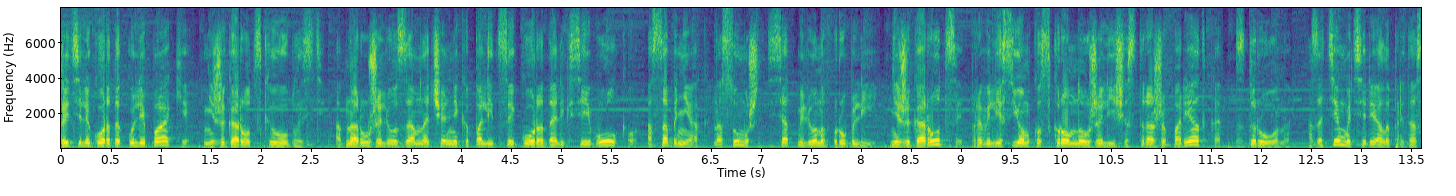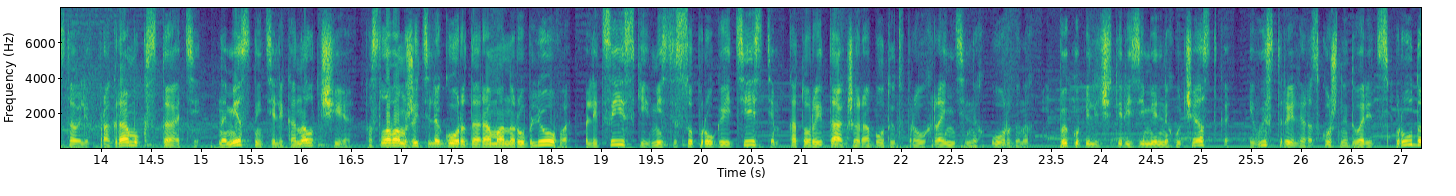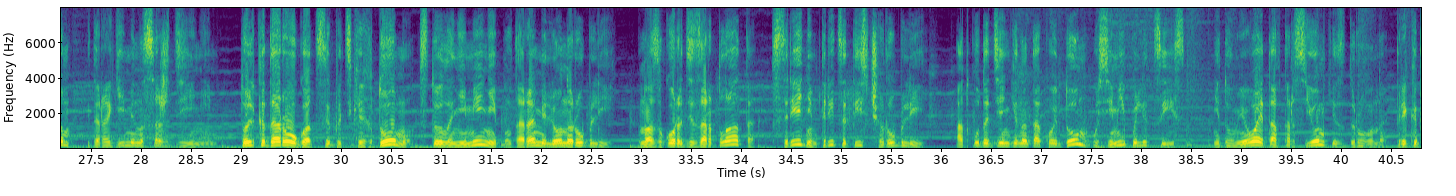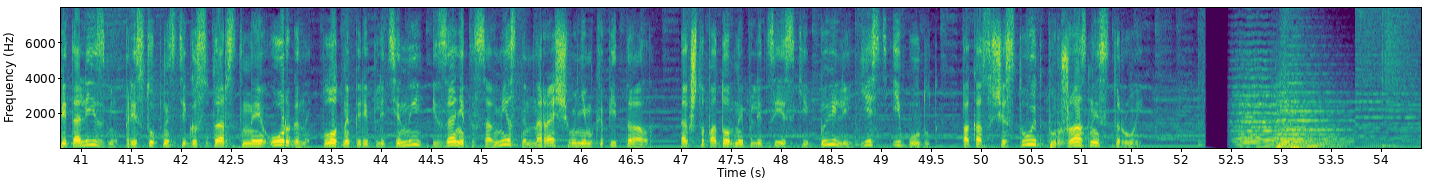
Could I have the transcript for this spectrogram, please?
Жители города Кулебаки, Нижегородской области, обнаружили у замначальника полиции города Алексея Волкова особняк на сумму 60 миллионов рублей. Нижегородцы провели съемку скромного жилища стража порядка с дрона, а затем материалы предоставили в программу «Кстати» на местный телеканал ЧЕ. По словам жителя города Романа Рублева, полицейские вместе с супругой и тестем, которые также работают в правоохранительных органах, выкупили 4 земельных участка и выстроили роскошный дворец с прудом и дорогими насаждениями. Только дорогу от отсыпать к их дому стоило не менее полтора миллиона рублей. У нас в городе зарплата в среднем 30 тысяч рублей. Откуда деньги на такой дом у семьи полицейских? Недоумевает автор съемки с дрона. При капитализме преступности государственные органы плотно переплетены и заняты совместным наращиванием капитала. Так что подобные полицейские были, есть и будут, пока существует буржуазный строй.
